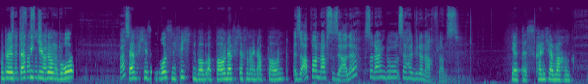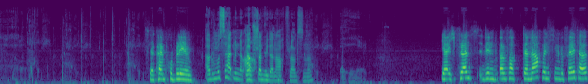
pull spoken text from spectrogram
Hätte darf ich hier so einen Schallplatte großen, Was? darf ich hier so einen großen Fichtenbaum abbauen? Darf ich davon einen abbauen? Also abbauen darfst du sie alle, solange du sie halt wieder nachpflanzt. Ja, das kann ich ja machen. Ist ja kein Problem. Aber du musst sie halt mit einem Ja, Abstand wieder nachpflanzen, ne? Ja, ich pflanze den einfach danach, wenn ich ihn gefällt habe,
